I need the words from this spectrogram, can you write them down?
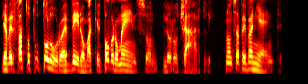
di aver fatto tutto loro, è vero, ma che il povero Manson, il loro Charlie, non sapeva niente.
